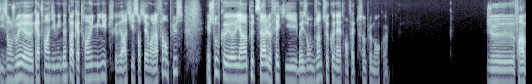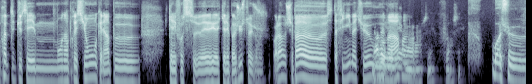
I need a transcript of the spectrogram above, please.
ils ont joué 90 euh, minutes, même pas 81 minutes, parce que Verratti est sorti avant la fin en plus. Et je trouve qu'il y a un peu de ça, le fait qu'ils bah, ont besoin de se connaître, en fait, tout simplement. Quoi. Je... Enfin, après, peut-être que c'est mon impression qu'elle est un peu. qu'elle est fausse, euh, qu'elle est pas juste. Je... Voilà, je sais pas euh, si t'as fini, Mathieu ou Omar. Moi, je,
